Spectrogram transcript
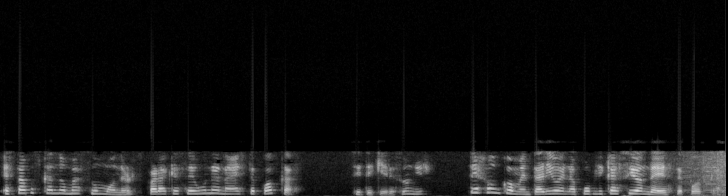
está buscando más summoners para que se unan a este podcast. Si te quieres unir, deja un comentario en la publicación de este podcast.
